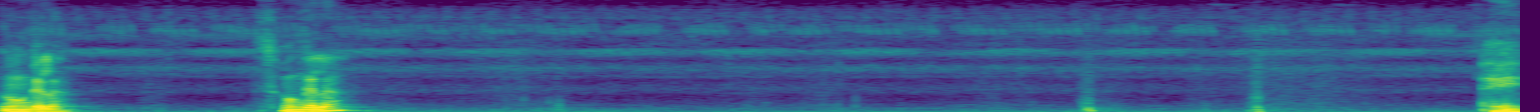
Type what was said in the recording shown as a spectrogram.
സുമംഗല സുമംഗല ഏയ്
